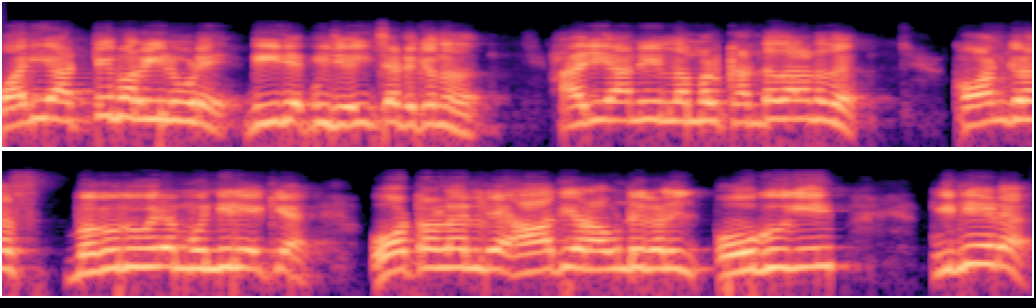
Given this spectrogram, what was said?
വലിയ അട്ടിമറിയിലൂടെ ബി ജെ പി ജയിച്ചെടുക്കുന്നത്. ഹരിയാനയിൽ നമ്മൾ കണ്ടതാണത്. കോൺഗ്രസ് ബഹുദൂരം മുന്നിലേക്ക് വോട്ടെണ്ണലിന്റെ ആദ്യ റൗണ്ടുകളിൽ പോകുകയും പിന്നീട്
